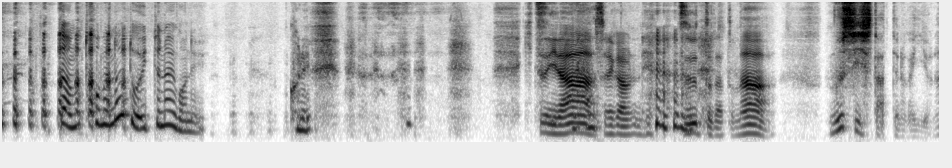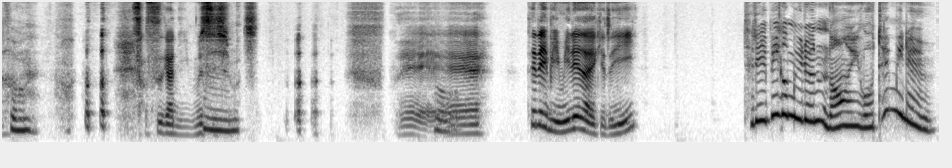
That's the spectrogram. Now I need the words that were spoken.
食べないとは言ってないがね。これきついな。それがねずっとだとな。無視したってのがいいよな。さすがに無視しました、ええ。テレビ見れないけどいい？いテレビが見れん？ないがて見れん。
